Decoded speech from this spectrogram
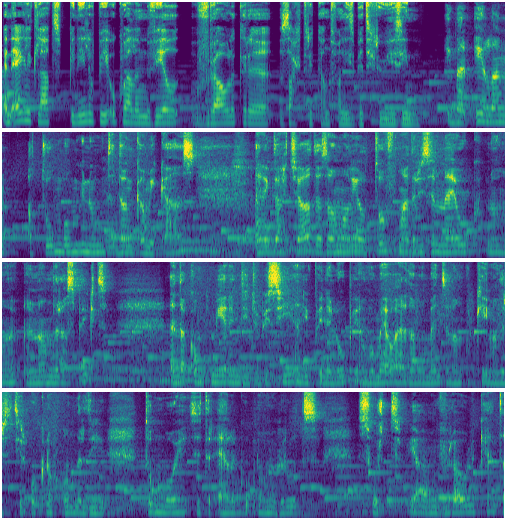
En eigenlijk laat Penelope ook wel een veel vrouwelijkere, zachtere kant van Lisbeth Gruwe zien. Ik ben heel lang atoombom genoemd, dan kamikaze. En ik dacht, ja, dat is allemaal heel tof, maar er is in mij ook nog een, ander aspect. En dat komt meer in die Debussy en die Penelope. En voor mij waren dat momenten van, oké, maar er zit hier ook nog onder die tomboy, zit er eigenlijk ook nog een groot soort ja, een vrouwelijkheid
